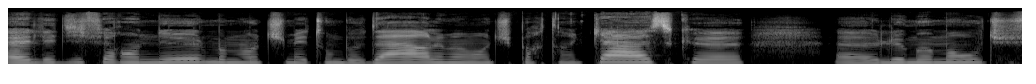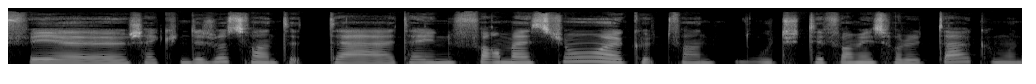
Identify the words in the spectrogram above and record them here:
euh, les différents nœuds, le moment où tu mets ton baudard, le moment où tu portes un casque, le moment où tu fais chacune des choses? Enfin, tu as, une formation où tu t'es formé sur le tas? Comment...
